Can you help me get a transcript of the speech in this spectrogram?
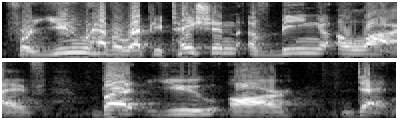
for you have a reputation of being alive, but you are dead.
